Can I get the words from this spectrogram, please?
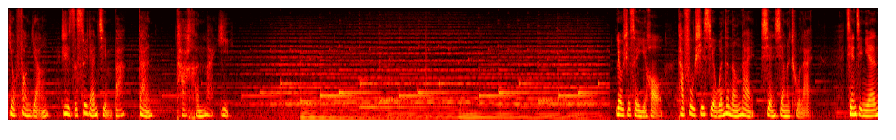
又放羊，日子虽然紧巴，但她很满意。六十岁以后，他赋诗写文的能耐显现了出来。前几年，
